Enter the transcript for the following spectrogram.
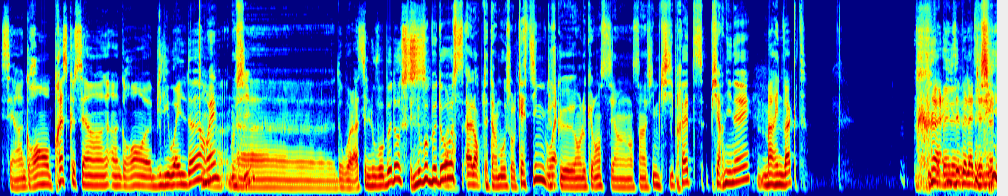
c'est un grand, presque c'est un, un grand euh, Billy Wilder. Ouais, aussi. Euh, donc voilà, c'est le nouveau Bedos. C'est le nouveau Bedos. Voilà. Alors peut-être un mot sur le casting, Ouais. puisque en l'occurrence c'est un, c'est un film qui s'y prête. Pierre Ninet. Marine Vact. Isabelle Adjani.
